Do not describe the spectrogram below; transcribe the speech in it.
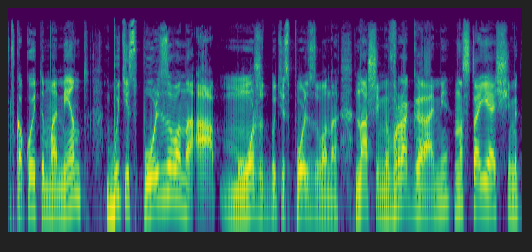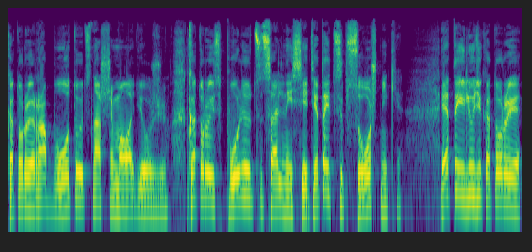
в какой-то момент быть использована, а может быть использована нашими врагами настоящими, которые работают с нашей молодежью, которые используют социальные сети. Это и цепсошники, это и люди, которые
